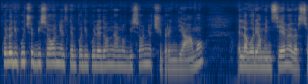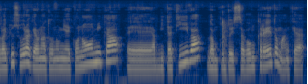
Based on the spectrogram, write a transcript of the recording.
quello di cui c'è bisogno, il tempo di cui le donne hanno bisogno, ci prendiamo e lavoriamo insieme verso la chiusura che è un'autonomia economica e abitativa da un punto di vista concreto ma anche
